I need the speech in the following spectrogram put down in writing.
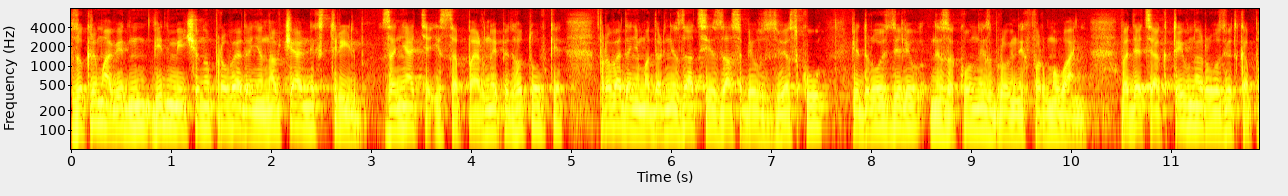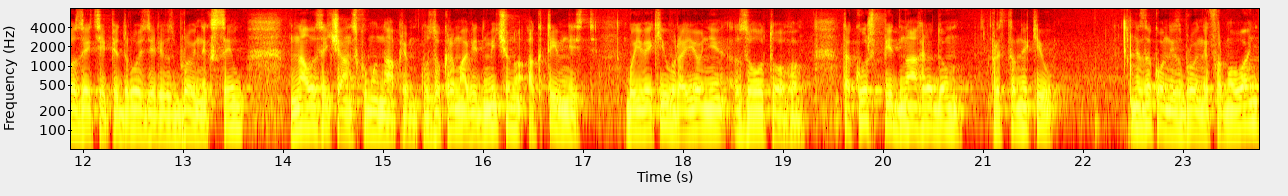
Зокрема, відмічено проведення навчальних стрільб, заняття із саперної підготовки, проведення модернізації засобів зв'язку, підрозділів незаконних збройних формувань. Ведеться активна розвідка позицій підрозділів збройних сил на Лисичанському напрямку. Зокрема, відмічено активність бойовиків в районі Золотого. Також під наглядом представників незаконних збройних формувань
